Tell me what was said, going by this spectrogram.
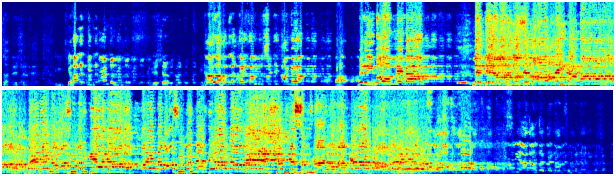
تیری جہالت کی دکان بند ہو جائے لیکن اعلیٰ حضرت جیسا مرشد آ گیا۔ میرے امام نے کہا میں بے نمازیوں سے بات نہیں کرتا۔ پہلے نمازی بن کے آ جا ارے نمازی بن جا تیرا کام ہے شریعت سمجھانا میرا کام ہے۔ اس لیے اعلیٰ حضرت کا نام سن کر نانی مچکتی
